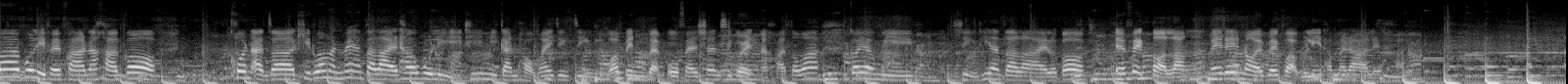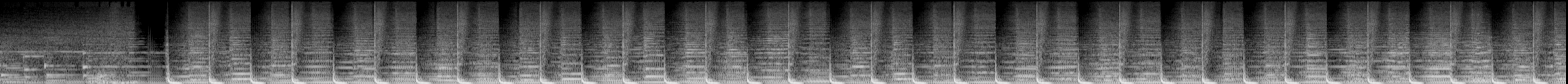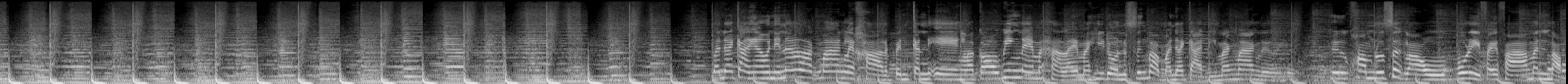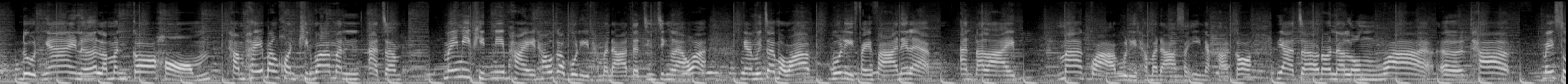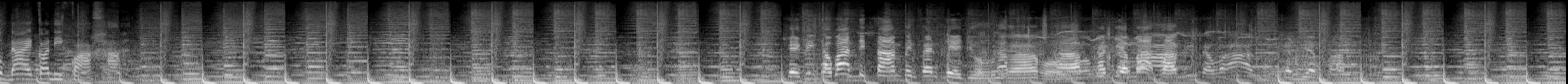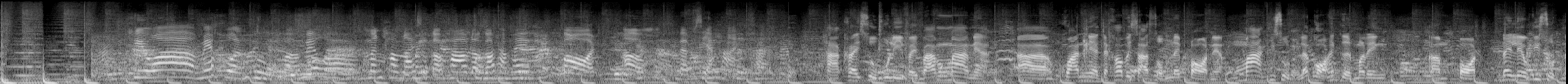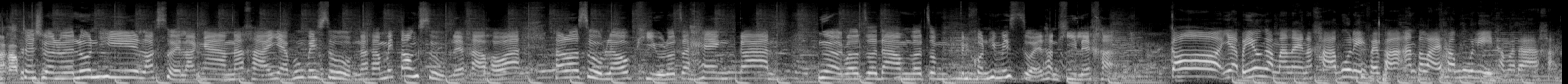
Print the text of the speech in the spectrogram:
ว่าบุหรี่ไฟฟ้านะคะก็คนอาจจะคิดว่ามันไม่อันตรายเท่าบุหรี่ที่มีการเผาไหม้จริง ๆ หรือว่าเป็นแบบ old fashion cigarette นะคะ แต่ว่าก็ยังมีสิ่งที่อันตรายแล้วก็เอฟเฟกต์ต่อลังไม่ได้น้อยไปกว่าบุหรี่ธรรมดาเลยค่ะ รรยากาศงานวันนี้น่ารักมากเลยค่ะ เป็นกันเองแล้วก็วิ่งในมหาลัยมหิดลซึ่งแบบบรรยากาศดีมากๆเลย คือความรู้สึกเราบุหรี่ไฟฟ้ามันแบบดูดง่ายเนอะแล้วมันก็หอมทำให้บางคนคิดว่ามันอาจจะไม่มีพิษมีภัยเท่ากับบุหรี่ธรรมดา แต่จริง ๆ แล้วอะงานวิจัยบอกว่าบุหรี่ไฟฟ้านี่แหละ อันตรายมากกว่าบุหรี่ธรรมดาซะอีกนะคะ ก็อยากจะรณรงค์ว่าเออถ้าไม่สูบได้ก็ดีกว่าค่ะ เพจพี่ชาวบ้านติดตามเป็นแฟนเพจอยู่ขอบคุณครับครับผม ครับยอดเยี่ยมมากครับวิ่งแต่ว่าอ้างยอดเยี่ยมครับพี่ว่าไม่ควรสูบอะไม่ควรมันทำลายสุขภาพแล้วก็ทำให้ปอดเอ่อแบบเสียหายค่ะ หากใครสูบบุหรี่ไฟฟ้ามากๆเนี่ยอ่าควันเนี่ยจะเข้าไปสะสมในปอดเนี่ยมากที่สุด และก่อให้เกิดมะเร็งอ่าปอดได้เร็วที่สุดนะครับเชิญชวนวัยรุ่นที่รักสวยรักงามนะคะ อย่าเพิ่งไปสูบนะคะ ไม่ต้องสูบเลยค่ะ เพราะว่าถ้าเราสูบแล้วผิวเราจะแห้งกร้าน เหงือกเราจะดำเราจะเป็นคนที่ไม่สวยทันทีเลยค่ะ ก็อย่าไปยุ่งกับมันเลยนะคะ บุหรี่ไฟฟ้าอันตรายเท่าบุหรี่ธรรมดาค่ะ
